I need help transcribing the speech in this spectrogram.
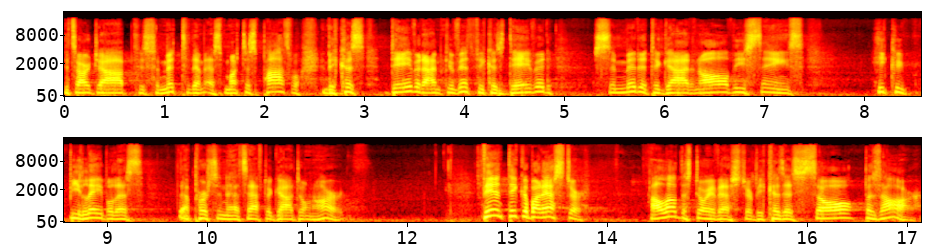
It's our job to submit to them as much as possible. And because David, I'm convinced, because David submitted to God in all these things, he could be labeled as a person that's after God's own heart. Then think about Esther. I love the story of Esther because it's so bizarre.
